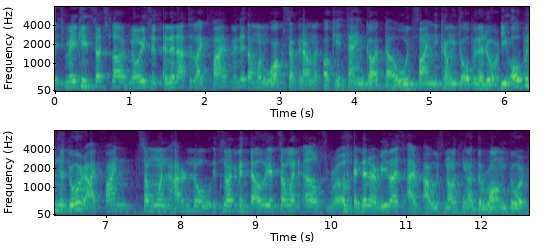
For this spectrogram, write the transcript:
it's making such loud noises. And then after like five minutes, someone walks up and I'm like, okay, thank God, Dawood finally coming to open the door. He opens the door, I find someone, I don't know, it's not even Dawood, it's someone else, bro. And then I realized I, I was knocking on the wrong door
